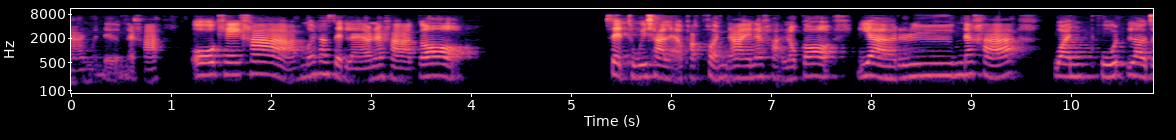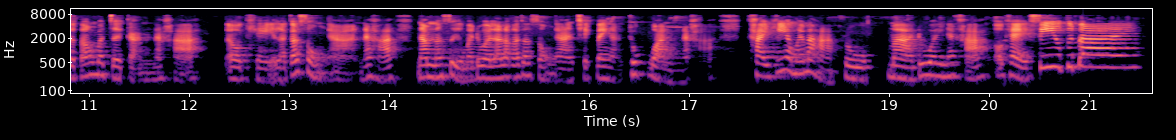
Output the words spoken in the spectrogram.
งานเหมือนเดิมนะคะ โอเคค่ะ เมื่อทำเสร็จแล้วนะคะ ก็ เสร็จทุกวิชาแล้วพักผ่อนได้นะคะ แล้วก็อย่าลืมนะคะ วันพุธเราจะต้องมาเจอกันนะคะโอเค แล้วก็ส่งงานนะคะนำหนังสือมาด้วยแล้วเราก็จะส่งงานเช็คใบงานทุกวันนะคะ ใครที่ยังไม่มาหาครูมาด้วยนะคะ โอเค see you goodbye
